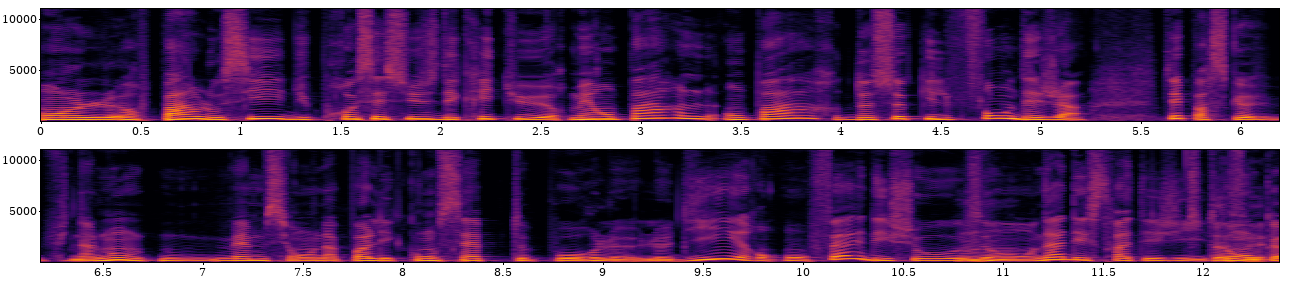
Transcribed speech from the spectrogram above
On leur parle aussi du processus d'écriture, mais on parle, on part de ce qu'ils font déjà. C'est parce que finalement, même si on n'a pas les concepts pour le, dire, on fait des choses, mhm. on a des stratégies. Donc,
